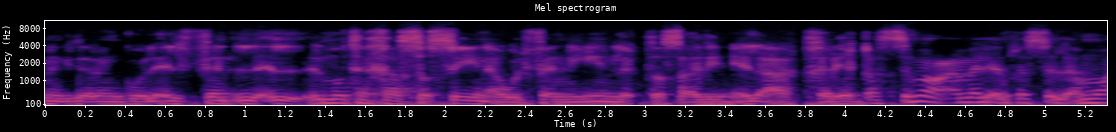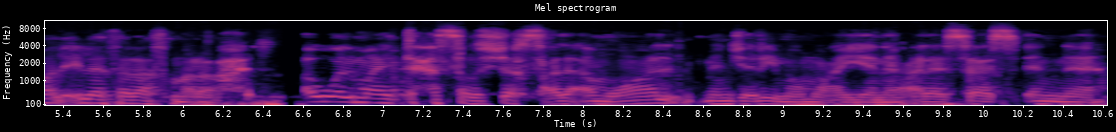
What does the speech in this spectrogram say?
نقدر نقول الفن المتخصصين أو الفنيين الاقتصاديين إلى آخره يقسموا عملية غسل الأموال إلى ثلاث مراحل. أول ما يتحصل الشخص على أموال من جريمة معينة على أساس أنه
